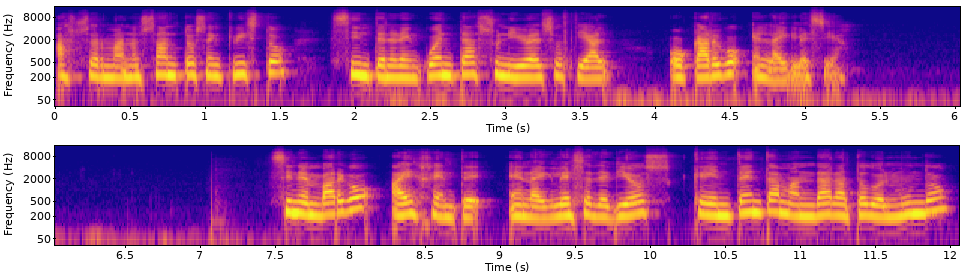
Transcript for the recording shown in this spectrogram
a sus hermanos santos en Cristo sin tener en cuenta su nivel social o cargo en la Iglesia. Sin embargo, hay gente en la Iglesia de Dios que intenta mandar a todo el mundo,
